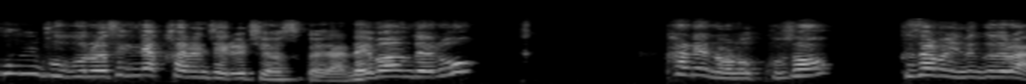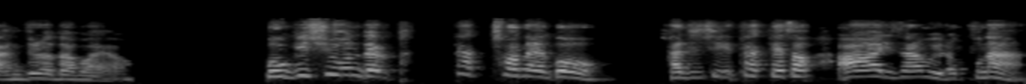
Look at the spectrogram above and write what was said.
큰 부분을 생략하는 죄를 지었을 거다. 내 마음대로 칸에 넣어 놓고서 그 사람 있는 그대로 안 들여다봐요. 보기 쉬운 대로 탁탁 쳐내고 가지치기 탁 해서 '아 이 사람은 이렇구나.'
